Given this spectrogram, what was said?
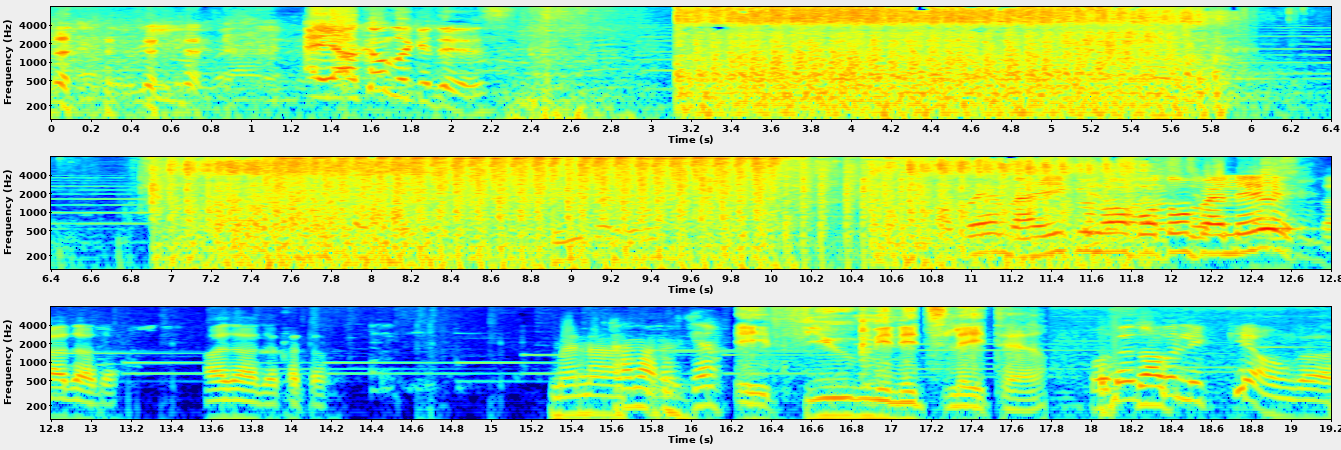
hey, y'all, come look at this. अबे मैं ही क्यों होता हूँ पहले? आजा आजा आजा आजा खत्म। मैंने हमारा क्या? A few minutes later. बस उसको लिख के आऊँगा।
